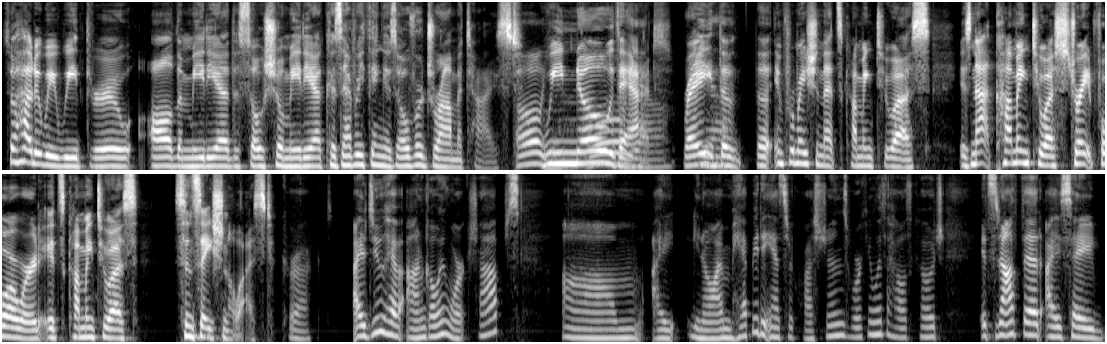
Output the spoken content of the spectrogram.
So how do we weed through all the media, the social media because everything is over dramatized. Oh, we know Oh, that, yeah. right? Yeah. The the information that's coming to us is not coming to us straightforward. It's coming to us sensationalized. Correct. I do have ongoing workshops. Um, I, you know, I'm happy to answer questions. Working with a health coach, it's not that I say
